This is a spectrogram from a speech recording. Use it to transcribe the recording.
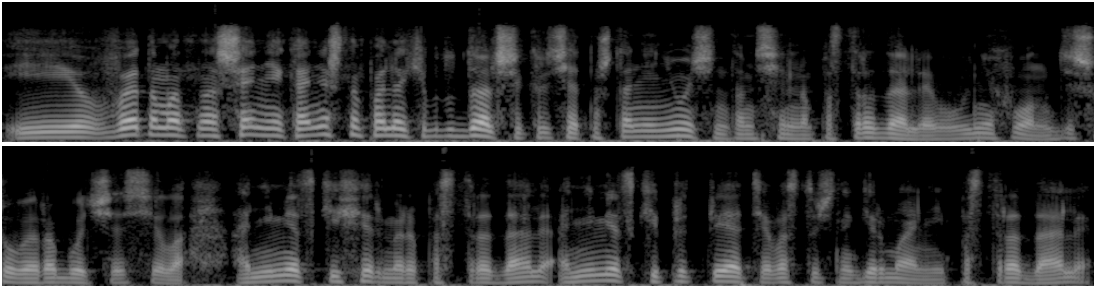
И в этом отношении, конечно, поляки будут дальше кричать, потому что они не очень там сильно пострадали. У них вон дешевая рабочая сила. А немецкие фермеры пострадали, а немецкие предприятия Восточной Германии пострадали.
